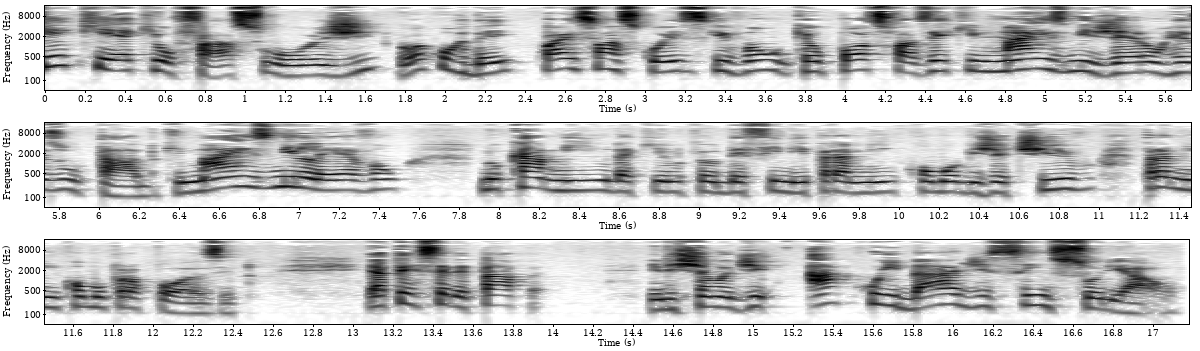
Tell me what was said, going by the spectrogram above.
que, que é que eu faço hoje? Eu acordei, quais são as coisas que vão que eu posso fazer que mais me geram resultado, que mais me levam no caminho daquilo que eu defini para mim como objetivo, para mim como propósito. E a terceira etapa, ele chama de acuidade sensorial.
